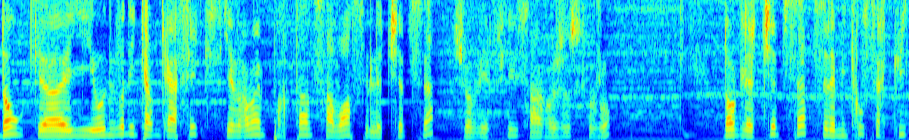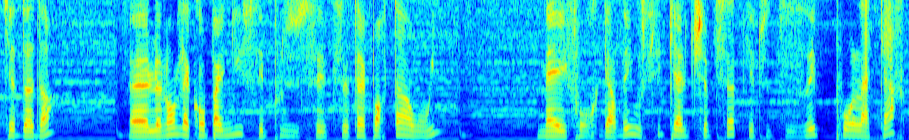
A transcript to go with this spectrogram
Donc, euh, au niveau des cartes graphiques, ce qui est vraiment important de savoir, c'est le chipset. Je vais vérifier si ça enregistre toujours. Donc, le chipset, c'est le micro-circuit qui est dedans. Euh, le nom de la compagnie, c'est plus, important, oui. Mais il faut regarder aussi quel chipset qui est utilisé pour la carte.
